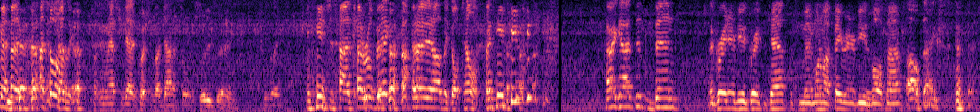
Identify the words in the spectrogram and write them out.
I told him I was like, I was gonna ask your dad a question about dinosaurs. What do you say? He's like, his eyes got real big, and I, and I was like, don't tell him. all right, guys, this has been a great interview with Grayson Capps. This has been one of my favorite interviews of all time. Oh, thanks.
